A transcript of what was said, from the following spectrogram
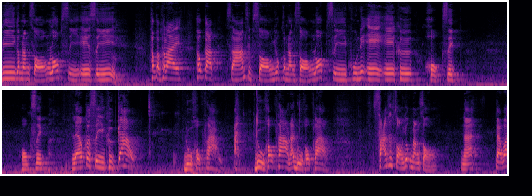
b กำลัง2ลบ 4ac เท่ากับเท่าไหร่เท่ากับ 32 ยกกำลัง2ลบ 4 คูณด้วย a a คือ 60 60 แล้วก็ c คือ 9 ดูคร่าวๆดูคร่าวๆนะ ดูคร่าวๆ32 ยกกำลังสองนะแปลว่า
